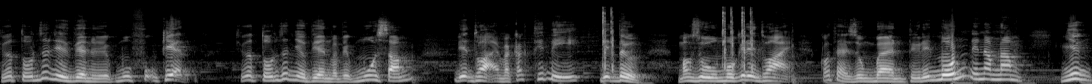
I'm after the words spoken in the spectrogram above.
chúng ta tốn rất nhiều tiền về việc mua phụ kiện. Chúng ta tốn rất nhiều tiền vào việc mua sắm điện thoại và các thiết bị điện tử. Mặc dù một cái điện thoại có thể dùng bền từ đến 4 đến 5 năm nhưng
